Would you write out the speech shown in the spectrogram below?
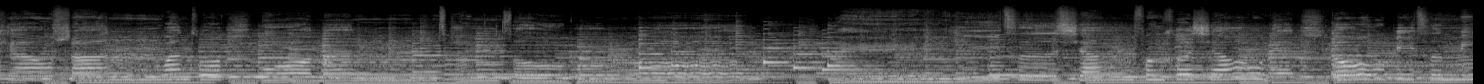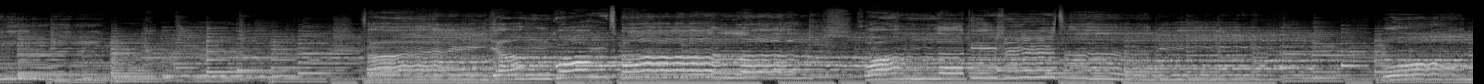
条山万座，我们曾走过。每一次相逢和笑脸，都彼欢乐的日子里。我们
